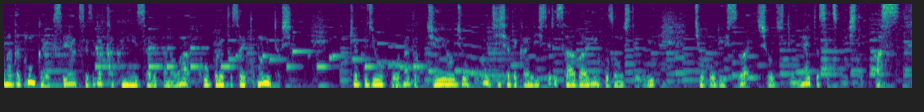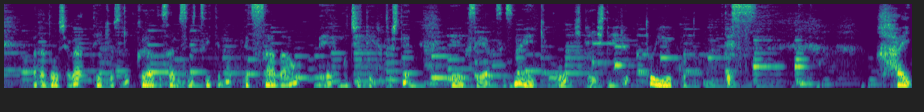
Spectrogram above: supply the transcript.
また今回不正アクセスが確認されたのはコーポレートサイトのみとし、顧客情報など重要情報は自社で管理しているサーバーに保存しており、情報流出は生じていないと説明しています。また同社が提供するクラウドサービスについても別サーバーを、え用いているとして、え不正アクセスの影響を否定しているということです。はい。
